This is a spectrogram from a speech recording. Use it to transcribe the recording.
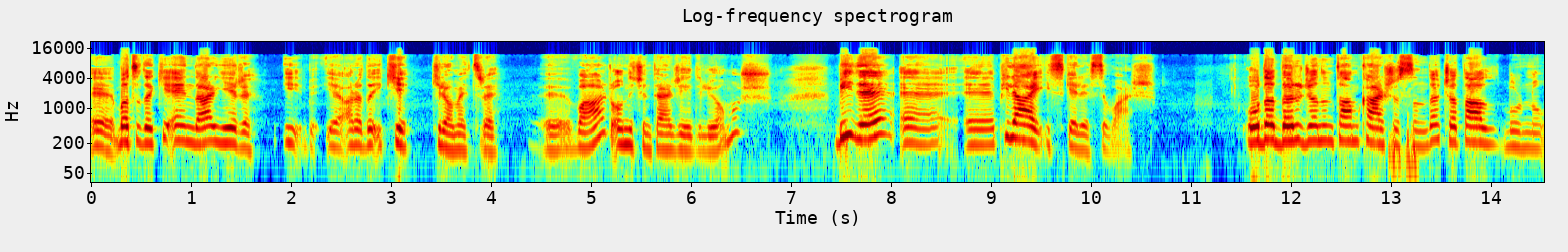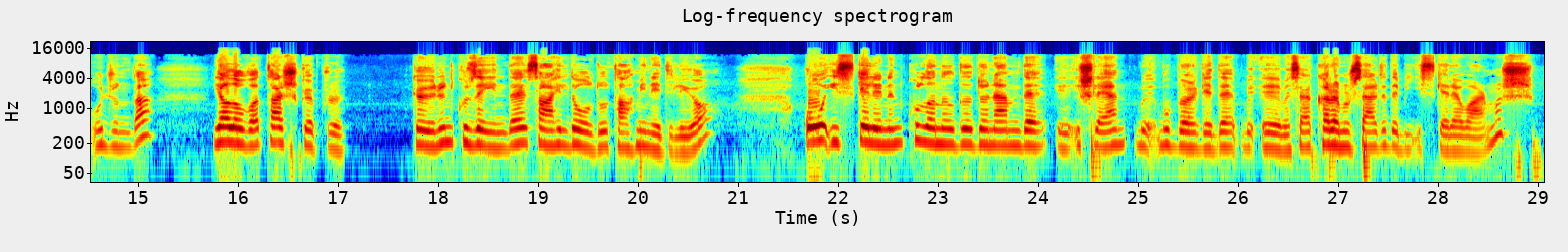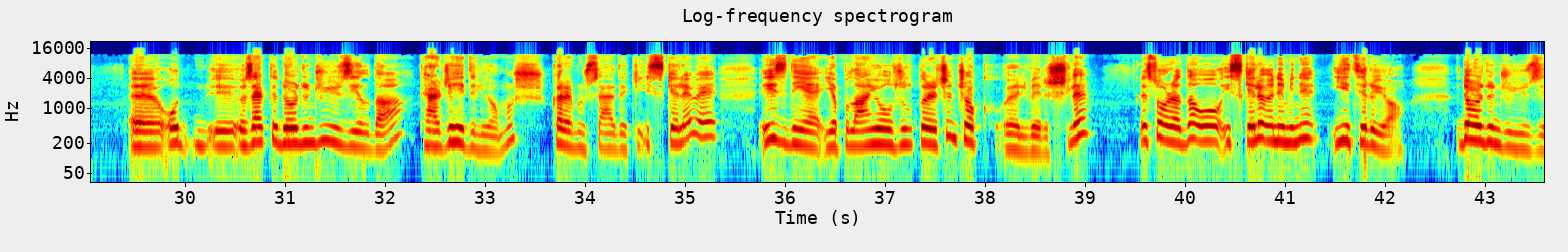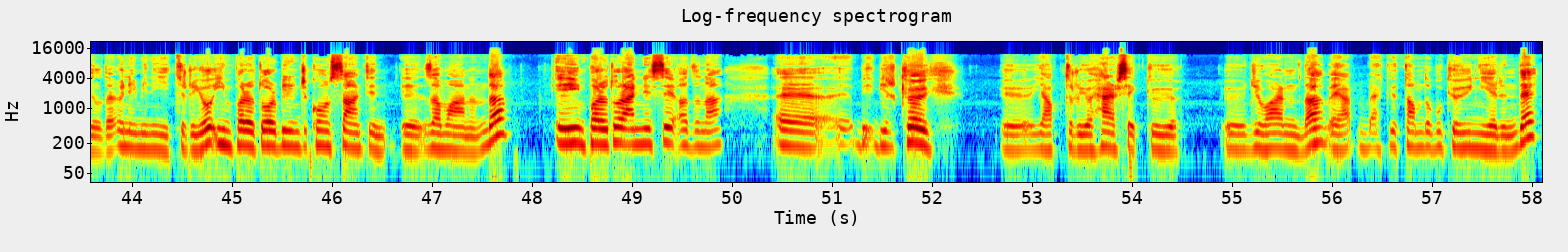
e, batıdaki en dar yeri e, arada iki kilometre e, var. Onun için tercih ediliyormuş. Bir de e, e, Pilay iskelesi var. O da Darıca'nın tam karşısında Çatalburnu ucunda Yalova Taşköprü köyünün kuzeyinde sahilde olduğu tahmin ediliyor. O iskelenin kullanıldığı dönemde e, işleyen bu bölgede e, mesela Karamürsel'de de bir iskele varmış. E, o e, özellikle 4. yüzyılda tercih ediliyormuş Karamürsel'deki iskele ve İzni'ye yapılan yolculuklar için çok elverişli ve sonra da o iskele önemini yitiriyor. 4. yüzyılda önemini yitiriyor. İmparator 1. Konstantin e, zamanında e, imparator annesi adına e, bir köy e, yaptırıyor Hersek köyü e, civarında veya belki de tam da bu köyün yerinde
